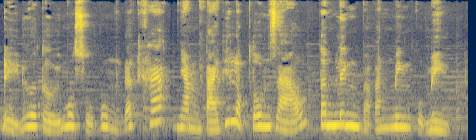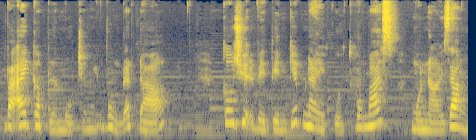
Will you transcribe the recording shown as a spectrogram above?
để đưa tới một số vùng đất khác nhằm tái thiết lập tôn giáo, tâm linh và văn minh của mình và Ai Cập là một trong những vùng đất đó. Câu chuyện về tiền kiếp này của Thomas muốn nói rằng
